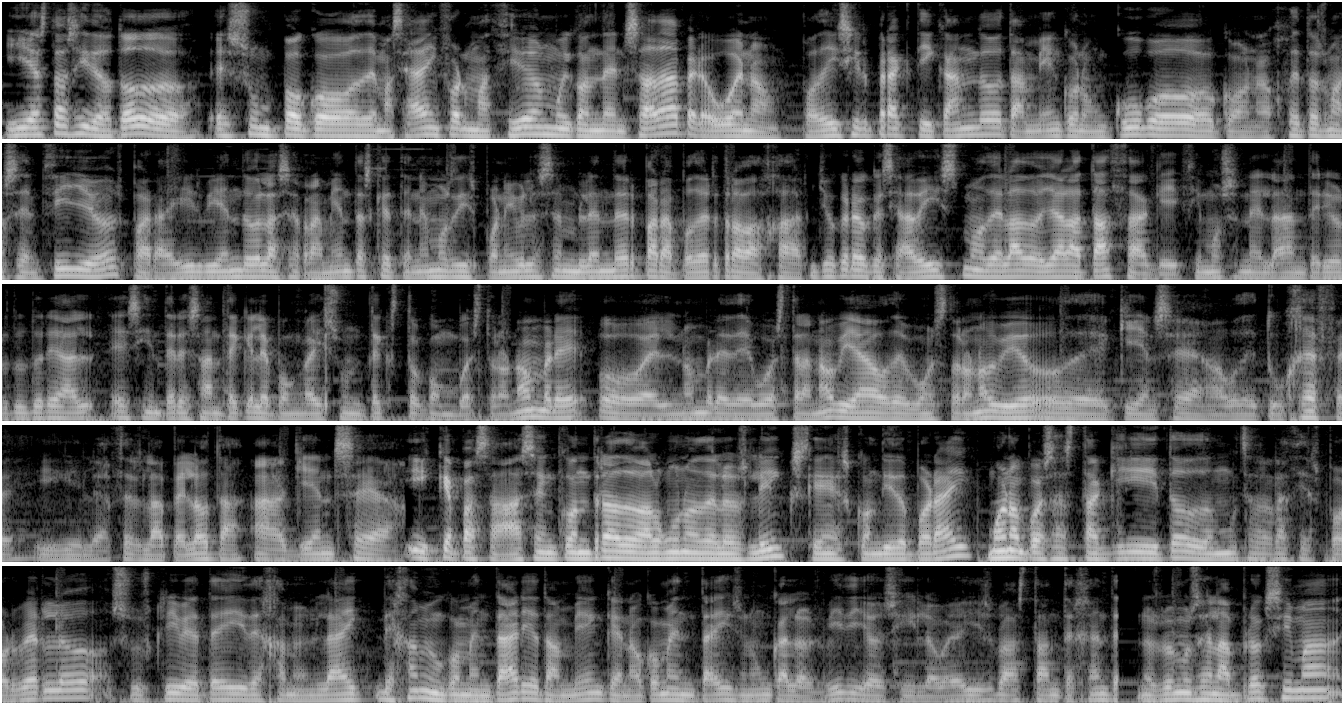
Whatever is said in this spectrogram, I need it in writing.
Y esto ha sido todo. Es un poco demasiada información, muy condensada, pero bueno, podéis ir practicando también con un cubo o con objetos más sencillos para ir viendo las herramientas que tenemos disponibles en Blender para poder trabajar. Yo creo que si habéis modelado ya la taza que hicimos en el anterior tutorial, es interesante que le pongáis un texto con vuestro nombre o el nombre de vuestra novia o de vuestro novio o de quien sea o de tu jefe y le haces la pelota a quien sea. ¿Y qué pasa? ¿Has encontrado alguno de los links que he escondido por ahí? Bueno, pues hasta aquí todo. Muchas gracias por verlo. Suscríbete y déjame un like. Déjame un comentario también, que no comentáis nunca los vídeos y lo veis bastante gente. Nos vemos en la próxima,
